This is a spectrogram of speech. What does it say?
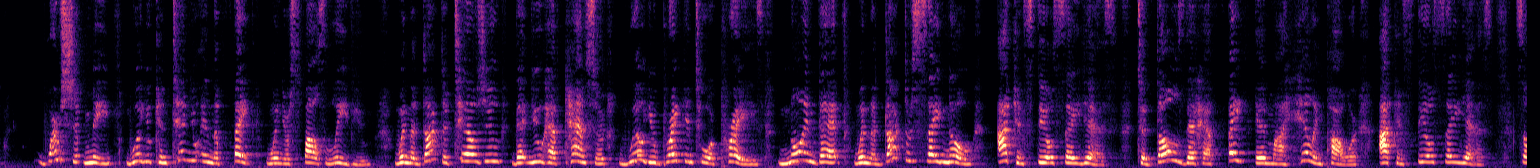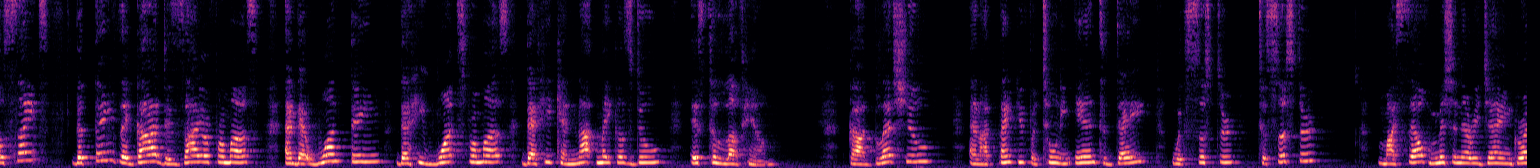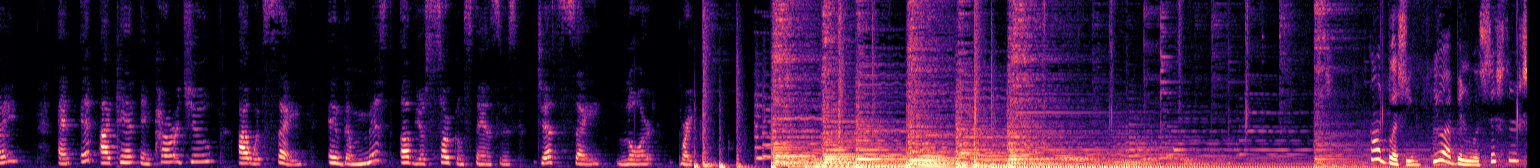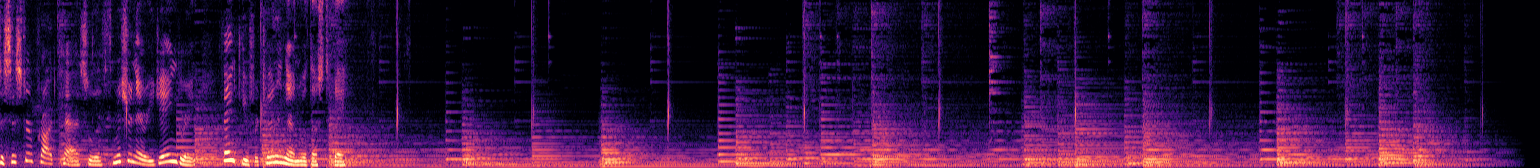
worship me, will you continue in the faith when your spouse leave you? When the doctor tells you that you have cancer, will you break into a praise, knowing that when the doctors say no, I can still say yes? To those that have faith in my healing power, I can still say yes. So, saints, the things that God desires from us, and that one thing that He wants from us that He cannot make us do is to love Him. God bless you. And I thank you for tuning in today with Sister to Sister, myself, Missionary Jane Gray. And if I can encourage you, I would say, in the midst of your circumstances, just say, Lord, break me. God bless you. You have been with Sister to Sister podcast with missionary Jane Gray. Thank you for tuning in with us today.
